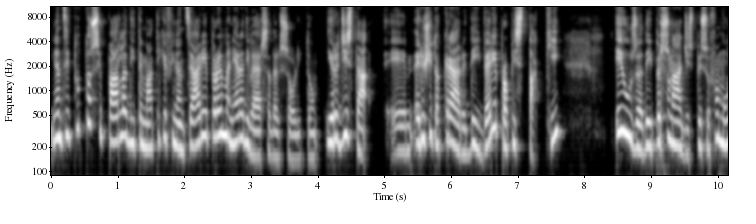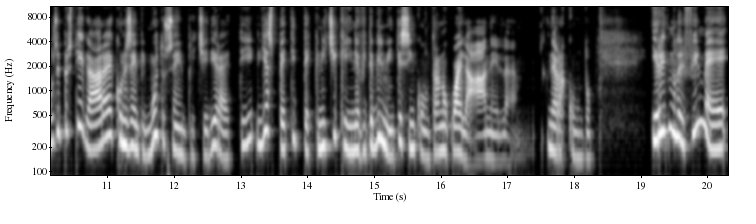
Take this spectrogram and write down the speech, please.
Innanzitutto si parla di tematiche finanziarie, però in maniera diversa dal solito. Il regista è, è riuscito a creare dei veri e propri stacchi e usa dei personaggi spesso famosi per spiegare con esempi molto semplici e diretti gli aspetti tecnici che inevitabilmente si incontrano qua e là nel, nel racconto. Il ritmo del film è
